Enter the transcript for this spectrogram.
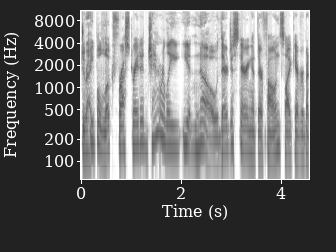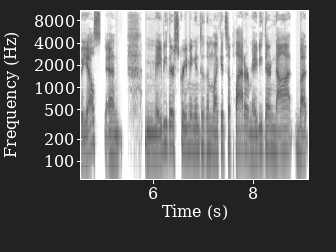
Do Right. people look frustrated? Generally, you know, they're just staring at their phones like everybody else. And maybe they're screaming into them like it's a platter. Maybe they're not. But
